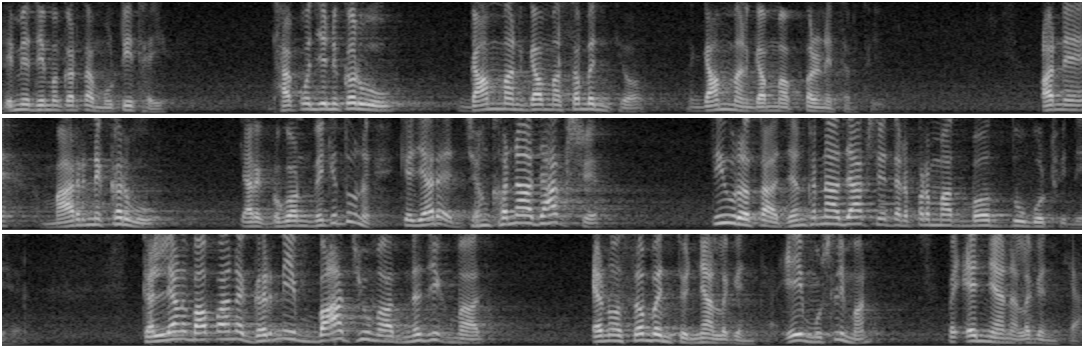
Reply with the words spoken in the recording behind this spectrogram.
ધીમે ધીમે કરતા મોટી થઈ. ઠાકોરજીને કરવું ગામમાં ગામમાં સંબંધ થયો ગામમાં ગામમાં પરણેતર થયું. અને મારને કરવું, ક્યારેક ભગવાન મેં કીધું ને કે જ્યારે ઝંખના જાગશે, તીવ્રતા ઝંખના જાગશે ત્યારે પરમાત્મા બધું ગોઠવી દે કલ્યાણ બાપાના ઘરની બાજુમાં જ, નજીકમાં જ એનો સંબંધ થયો ત્યાં લગ્ન થયા. એ મુસ્લિમાન એ ન્યાના લગ્ન થયા.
